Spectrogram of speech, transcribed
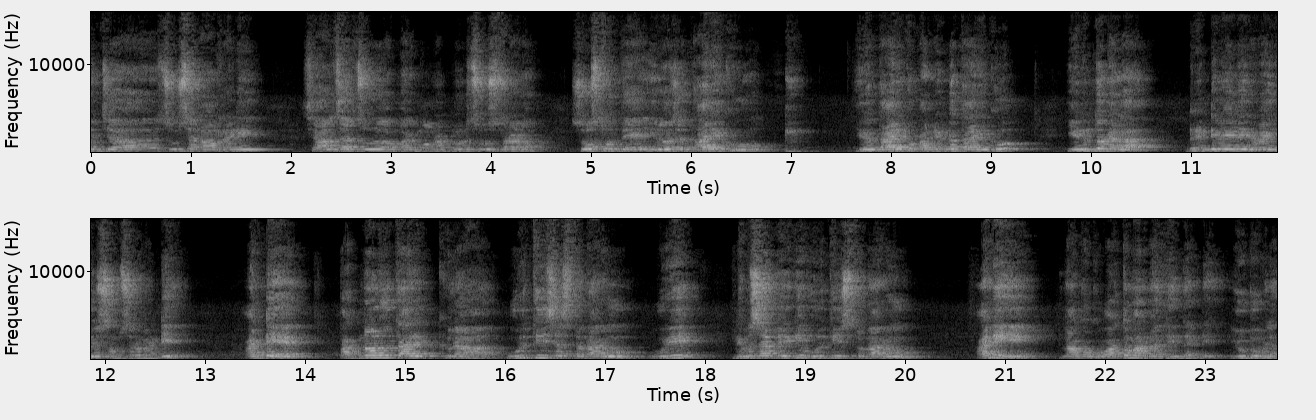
నుంచి చూశాను ఆల్రెడీ. చాలాసార్లు చూ మరి మొన్నటి నుండి చూస్తున్నాను. చూస్తుంటే ఈరోజు తారీఖు ఇరవై తారీఖు పన్నెండో తారీఖు ఎనిమిదో నెల రెండు వేల ఇరవై ఐదు సంవత్సరం అండి. అంటే పద్నాలుగు తారీఖున ఉరి తీసేస్తున్నారు. ఉరి నిమిషాపిరికి ఉరి తీస్తున్నారు అని నాకు ఒక వర్తమానం అందిందండి యూట్యూబ్లో.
